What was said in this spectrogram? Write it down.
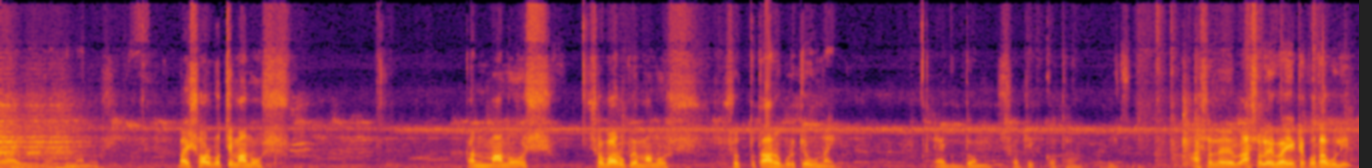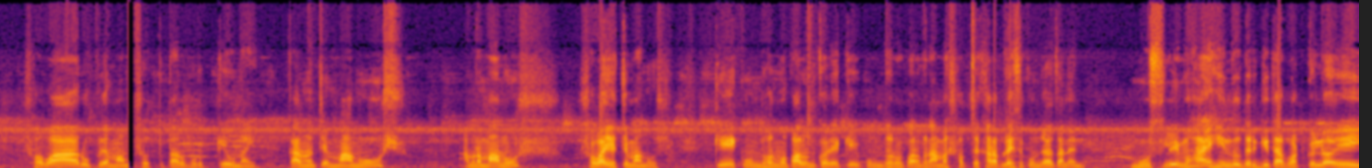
পাই নাকি মানুষ? ভাই, সর্বোচ্চ মানুষ। কারণ মানুষ সবার উপরে মানুষ সত্য তার উপর কেউ নাই। একদম সঠিক কথা বলছেন। আসলে আসলে ভাই, একটা কথা বলি। সবার উপরে মানুষ সত্য, তার উপর কেউ নাই। কারণ হচ্ছে মানুষ, আমরা মানুষ, সবাই হচ্ছে মানুষ। কে কোন ধর্ম পালন করে, কে কোন ধর্ম পালন করে, আমার সবচেয়ে খারাপ লাগছে কোন জায়গা জানেন? মুসলিম হয়, হিন্দুদের গীতা পাঠ করল এই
